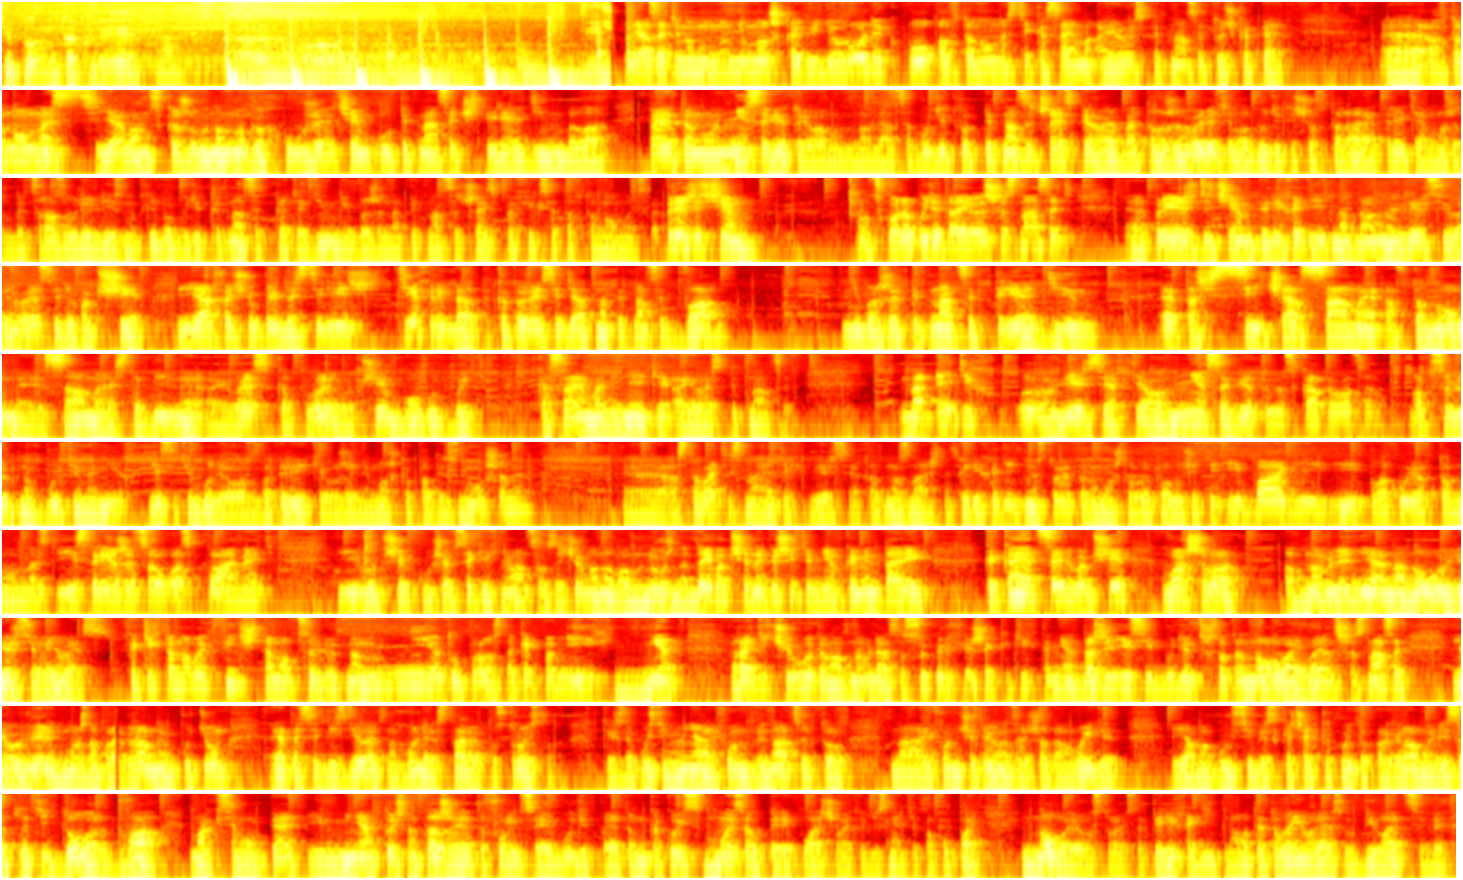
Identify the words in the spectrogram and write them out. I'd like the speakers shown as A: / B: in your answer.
A: Теплом так
B: Я затянул ну, немножко видеоролик по автономности касаемо iOS 15.5. Э, автономность, я вам скажу, намного хуже, чем у 15.4.1 была. Поэтому не советую вам обновляться. Будет вот 15.6, первая бета уже вылетела, будет еще вторая, третья, может быть сразу релизнут. Либо будет 15.5.1, либо же на 15.6 пофиксят автономность. Прежде чем, вот скоро будет iOS 16, э, прежде чем переходить на данную версию iOS или вообще, я хочу предостеречь тех ребят, которые сидят на 15.2, либо же 15.3.1. Это сейчас самые автономные, самые стабильные iOS, которые вообще могут быть, касаемо линейки iOS 15. На этих э, версиях я вам не советую скатываться, абсолютно будьте на них, если тем более у вас батарейки уже немножко подизношены, э, оставайтесь на этих версиях однозначно. Переходить не стоит, потому что вы получите и баги, и плохую автономность, и срежется у вас память, и вообще куча всяких нюансов, зачем оно вам нужно. Да и вообще напишите мне в комментарии, какая цель вообще вашего обновления на новую версию iOS. Каких-то новых фич там абсолютно ну нету просто, как по мне их нет. Ради чего там обновляться? Супер фишек каких-то нет. Даже если будет что-то новое в iOS 16, я уверен, можно программным путем это себе сделать на более старых устройствах. То есть, допустим, у меня iPhone 12, то на iPhone 14, что там выйдет, я могу себе скачать какую-то программу или заплатить доллар 2, максимум 5, и у меня точно та же эта функция будет. Поэтому какой смысл переплачивать, объяснять и покупать новое устройство, переходить на вот эту iOS, убивать себе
